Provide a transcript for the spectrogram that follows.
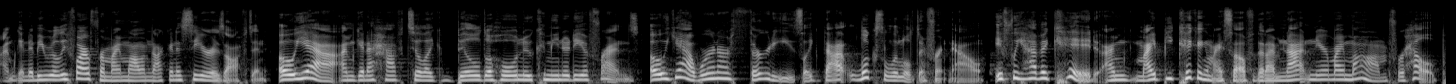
I'm going to be really far from my mom. I'm not going to see her as often. Oh, yeah, I'm going to have to like build a whole new community of friends. Oh, yeah, we're in our 30s. Like that looks a little different now. If we have a kid, I might be kicking myself that I'm not near my mom for help.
